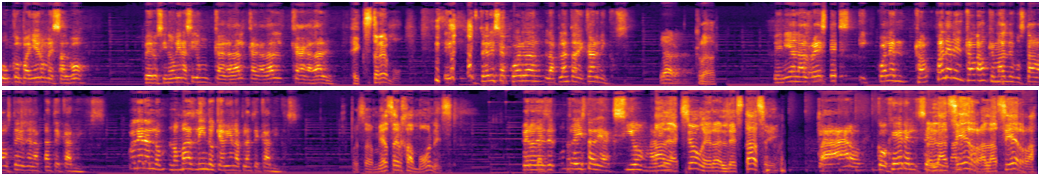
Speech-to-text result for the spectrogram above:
un compañero me salvó. Pero si no hubiera sido un cagadal, cagadal, cagadal. Extremo. Eh, ¿Ustedes se acuerdan la planta de cárnicos? Claro. Claro. Venían las reses y ¿cuál era, el ¿cuál era el trabajo que más les gustaba a ustedes en la planta de cárnicos? ¿Cuál era lo, lo más lindo que había en la planta de cárnicos? Pues a mí hacer jamones. Pero desde el punto de vista de acción. Ah, de acción, era el destace. Claro, coger el... La sierra, la sierra.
